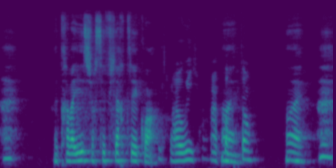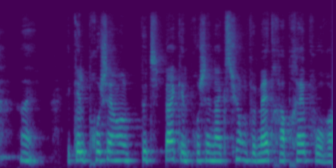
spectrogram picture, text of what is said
Travailler sur ses fiertés, quoi. Ah oui, important. Ouais. ouais. Et quel prochain petit pas, quelle prochaine action on peut mettre après pour.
